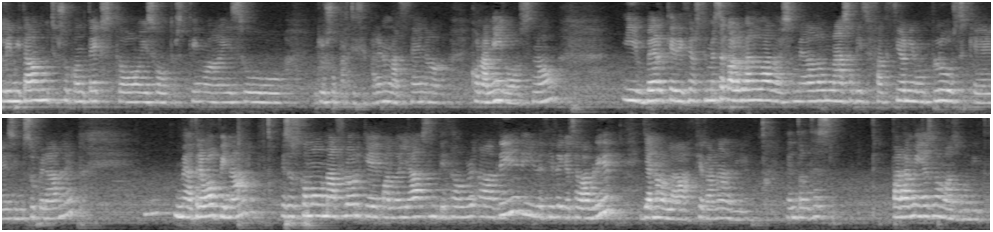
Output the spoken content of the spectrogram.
limitaba mucho su contexto y su autoestima y su incluso participar en una cena con amigos, ¿no? y ver que dice, hostia, me he sacado el graduado, eso me ha dado una satisfacción y un plus que es insuperable, me atrevo a opinar. Eso es como una flor que cuando ya se empieza a abrir y decide que se va a abrir, ya no la cierra nadie. Entonces, para mí es lo más bonito.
